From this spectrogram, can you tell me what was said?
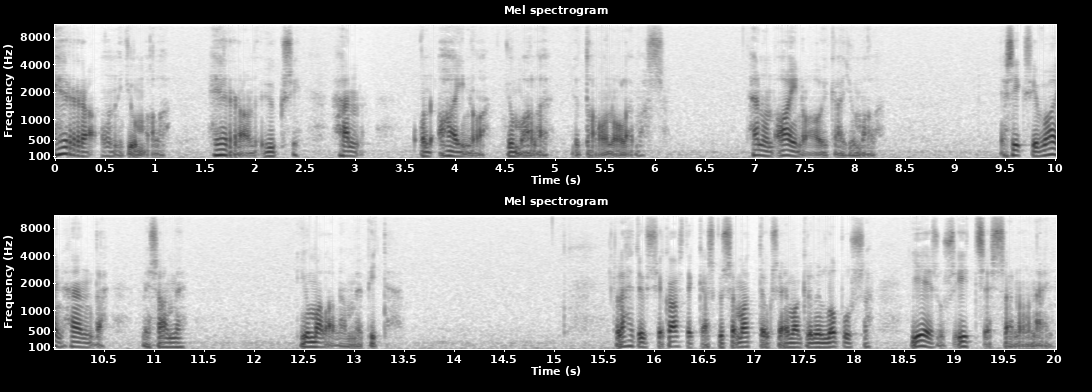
Herra on Jumala, Herra on yksi. Hän on ainoa Jumala, jota on olemassa. Hän on ainoa oikea Jumala. Ja siksi vain häntä me saamme Jumalanamme pitää. Lähetys- ja kastekäskyssä Matteuksen evankeliumin lopussa Jeesus itse sanoo näin.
